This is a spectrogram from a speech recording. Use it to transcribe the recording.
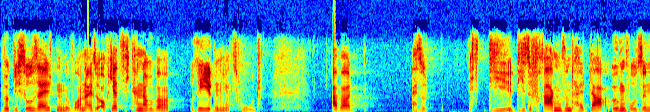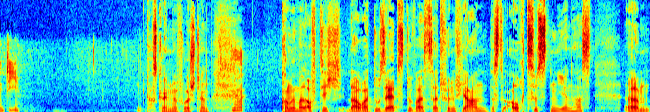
wirklich so selten geworden. Also auch jetzt, ich kann darüber reden, jetzt gut. Aber also ich, die, diese Fragen sind halt da. Irgendwo sind die. Das kann ich mir vorstellen. Ja. Kommen wir mal auf dich, Laura. Du selbst, du weißt seit fünf Jahren, dass du auch Zystennieren hast. Ähm,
